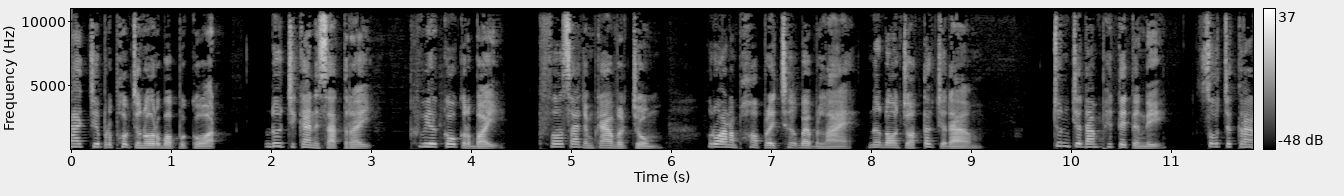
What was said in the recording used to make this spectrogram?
ដែលជាប្រភពចំណូលរបស់ពួកគាត់ដូចជាការនេសាទត្រីខ្វៀលគោក្របី ធ្វើសារចំការវិលជុំរកអនុផលព្រៃឈើបែបបន្លែនៅដងជាប់ទឹកជាដើមជនជាដើមភេទទាំងនេះសូចក្រាន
